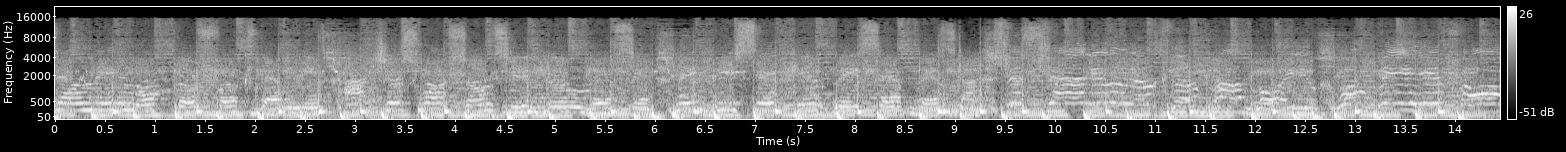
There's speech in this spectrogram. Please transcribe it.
tell me what the fuck that means. I just want some cigarettes and maybe second base at best. I'm just trying to look the part, boy. You won't be here for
